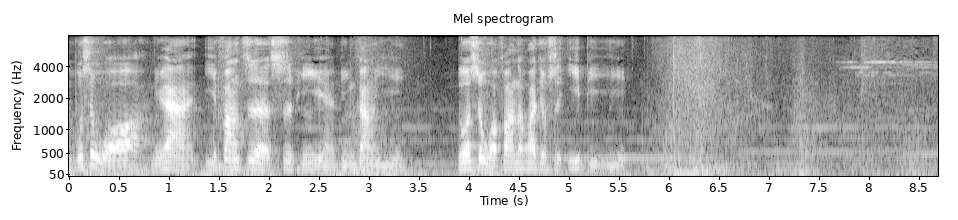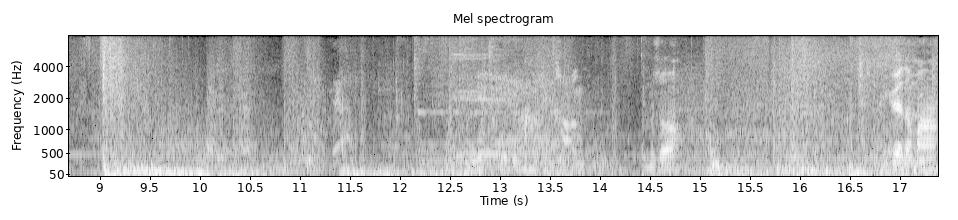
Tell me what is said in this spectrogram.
不是我，你看已放置视频眼零杠一，如果是我放的话，就是一比一。无处可藏，怎么说？能越的吗？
